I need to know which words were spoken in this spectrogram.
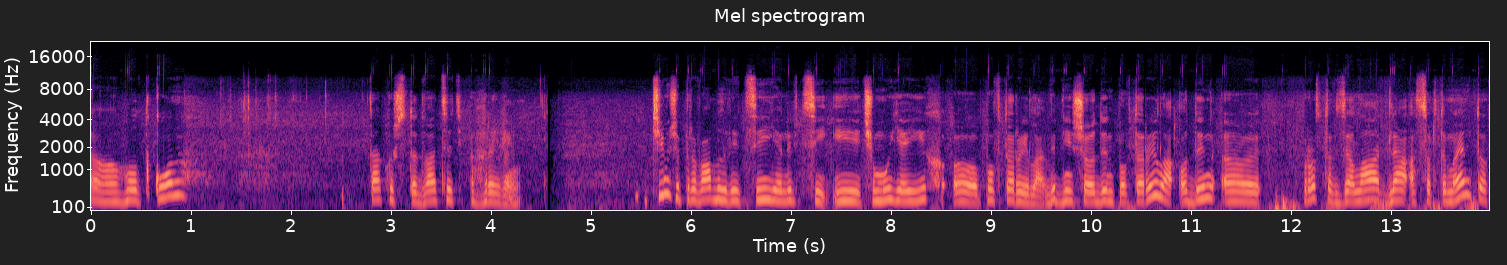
Е, Голдкон також 120 гривень. Чим же привабливі ці ялівці і чому я їх е, повторила? Вірніше, один повторила, один е, просто взяла для асортименту,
